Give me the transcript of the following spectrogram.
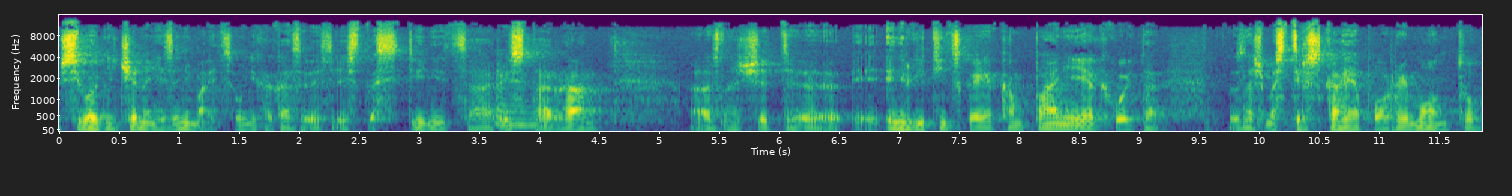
сегодня чем они занимаются? У них, оказывается, есть гостиница, ресторан, угу. значит, э, э, энергетическая компания, какой-то значит, мастерская по ремонту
